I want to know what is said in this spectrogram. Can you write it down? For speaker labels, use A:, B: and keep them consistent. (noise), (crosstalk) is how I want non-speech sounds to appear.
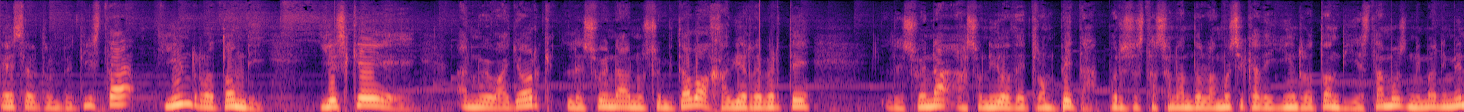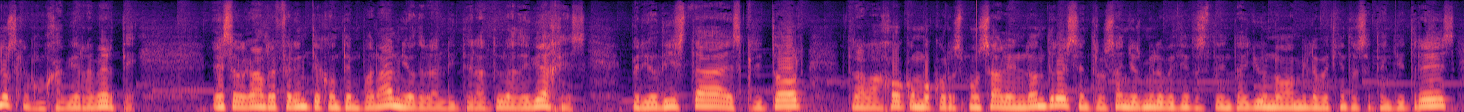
A: es el trompetista Jim Rotondi. Y es que a Nueva York le suena a nuestro invitado, a Javier Reverte, le suena a sonido de trompeta. Por eso está sonando la música de Jim Rotondi. Y estamos ni más ni menos que con Javier Reverte. Es el gran referente contemporáneo de la literatura de viajes. Periodista, escritor, trabajó como corresponsal en Londres entre los años 1971 a 1973,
